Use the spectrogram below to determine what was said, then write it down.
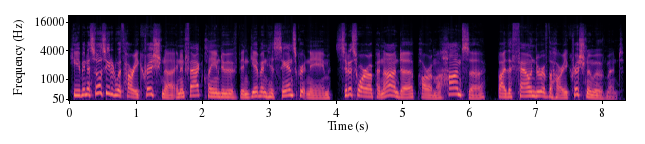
He had been associated with Hare Krishna and in fact claimed to have been given his Sanskrit name, Siddhaswarupananda Paramahamsa, by the founder of the Hare Krishna movement.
